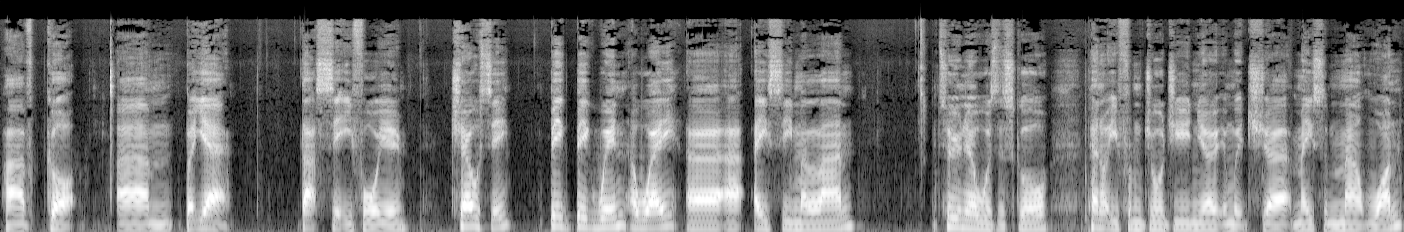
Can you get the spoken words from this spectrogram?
have got. Um, but yeah, that's City for you. Chelsea, big, big win away uh, at AC Milan. 2 0 was the score. Penalty from Jorginho, in which uh, Mason Mount won.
